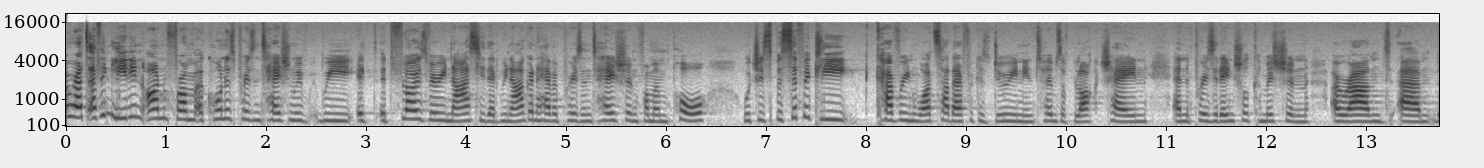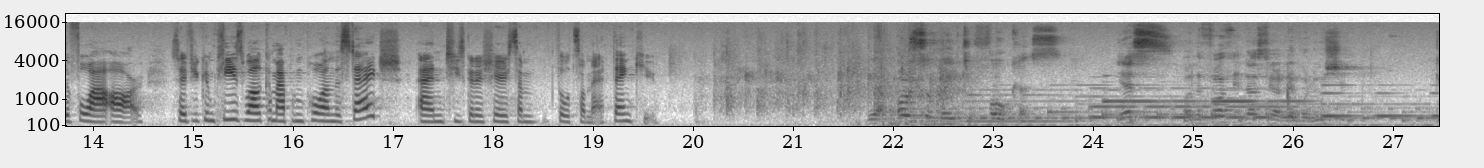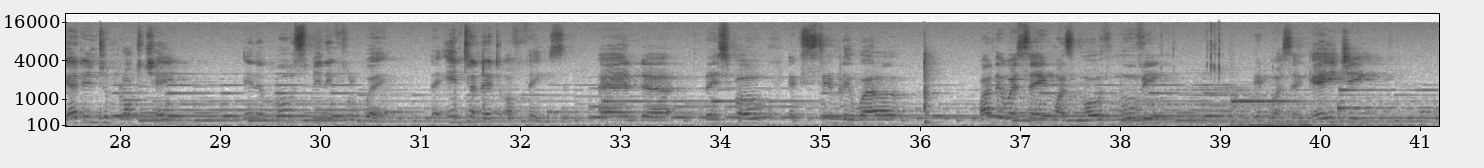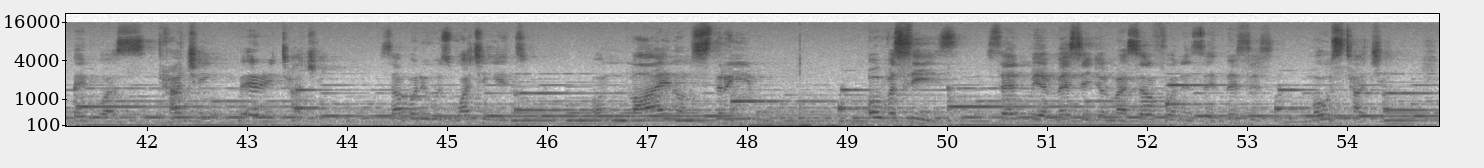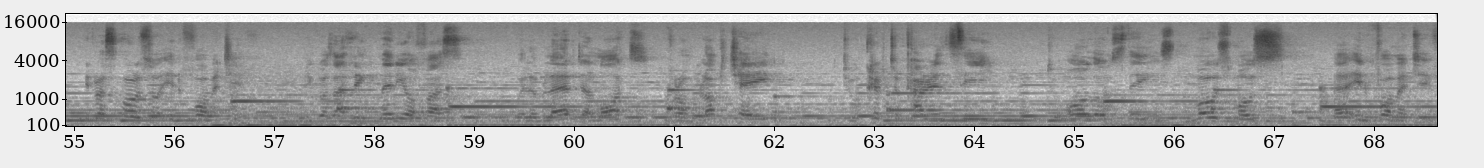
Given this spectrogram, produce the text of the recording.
All right, I think leading on from Akorna's presentation, we, it, it flows very nicely that we're now going to have a presentation from Mpho, which is specifically covering what South Africa is doing in terms of blockchain and the Presidential Commission around um, the 4IR. So if you can please welcome up Mpho on the stage, and he's going to share some thoughts on that. Thank you. We are also going to focus, yes, on the fourth industrial revolution, get into blockchain in the most meaningful way, the Internet of Things. And uh, they spoke extremely well. What they were saying was both moving, it was engaging, it was touching, very touching. Somebody was watching it online, on stream, overseas sent me a message on my cell phone and said, This is most touching. It was also informative because I think many of us have learned a lot from blockchain to cryptocurrency to all those things. Most, most uh, informative.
